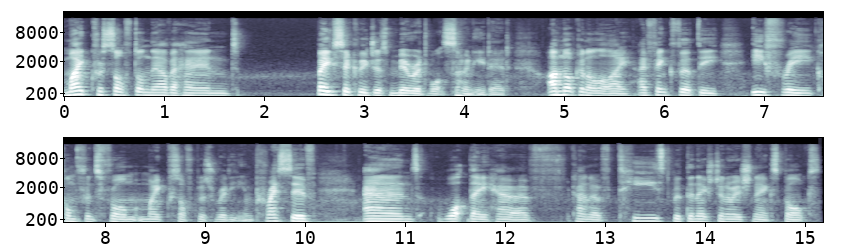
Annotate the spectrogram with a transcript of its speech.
Microsoft, on the other hand, basically just mirrored what Sony did. I'm not going to lie, I think that the E3 conference from Microsoft was really impressive, and what they have kind of teased with the next generation Xbox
